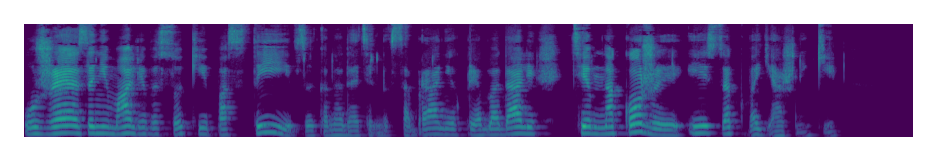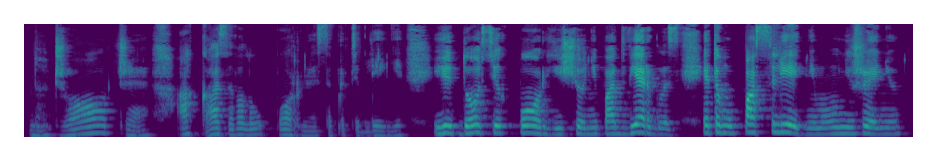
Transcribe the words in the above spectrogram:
уже занимали высокие посты в законодательных собраниях, преобладали темнокожие и саквояжники. Но Джорджия оказывала упорное сопротивление и до сих пор еще не подверглась этому последнему унижению –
